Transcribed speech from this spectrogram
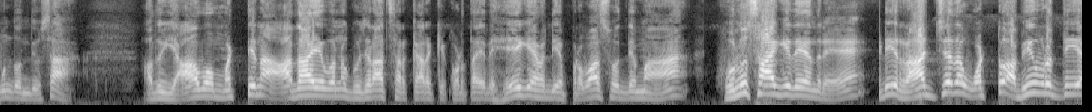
ಮುಂದೊಂದು ದಿವಸ ಅದು ಯಾವ ಮಟ್ಟಿನ ಆದಾಯವನ್ನು ಗುಜರಾತ್ ಸರ್ಕಾರಕ್ಕೆ ಕೊಡ್ತಾ ಇದೆ, ಹೇಗೆ ಅಲ್ಲಿಯ ಪ್ರವಾಸೋದ್ಯಮ ಹುಲುಸಾಗಿದೆ ಅಂದರೆ ಇಡೀ ರಾಜ್ಯದ ಒಟ್ಟು ಅಭಿವೃದ್ಧಿಯ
